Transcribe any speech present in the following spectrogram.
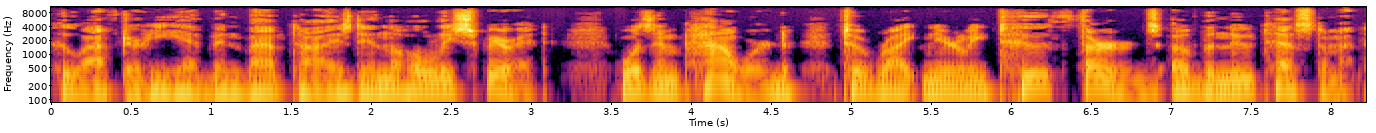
who, after he had been baptized in the Holy Spirit, was empowered to write nearly two thirds of the New Testament,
